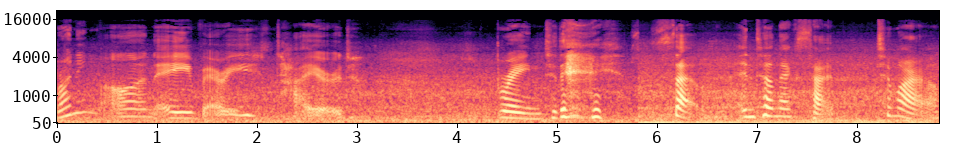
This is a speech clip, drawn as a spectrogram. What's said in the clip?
running on a very tired brain today. so, until next time, tomorrow.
